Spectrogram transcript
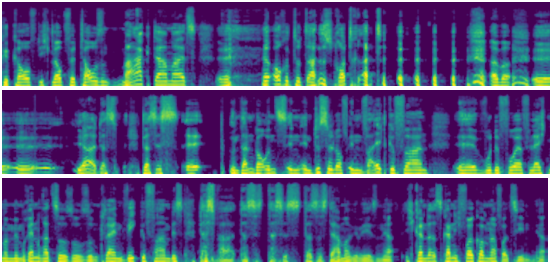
gekauft. Ich glaube für 1000 Mark damals. Äh, auch ein totales Schrottrad. Aber äh, äh, ja, das, das ist. Äh, und dann bei uns in, in Düsseldorf in den Wald gefahren, äh, wo du vorher vielleicht mal mit dem Rennrad so, so, so einen kleinen Weg gefahren bist. Das war, das ist, das ist, das ist der Hammer gewesen, ja. Ich kann das kann ich vollkommen nachvollziehen, ja.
